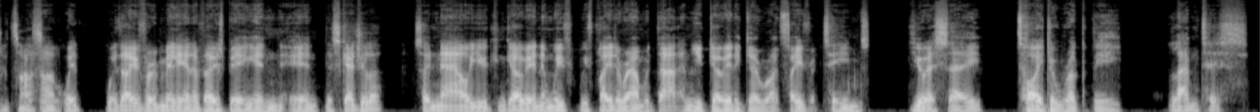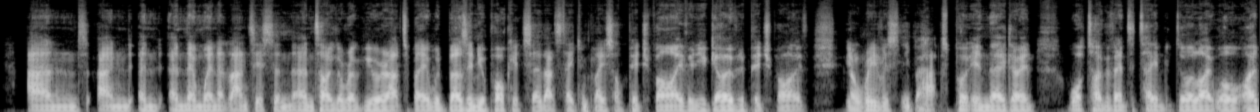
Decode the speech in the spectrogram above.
That's awesome. Uh, with with over a million of those being in in the scheduler. So now you can go in and we've we've played around with that, and you go in and go right favorite teams: USA, Tiger Rugby, Atlantis, and and and and then when Atlantis and, and Tiger Rugby were out to play, would buzz in your pocket. So that's taking place on pitch five, and you go over to pitch five. You know, previously perhaps put in there going, what type of entertainment do I like? Well, I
